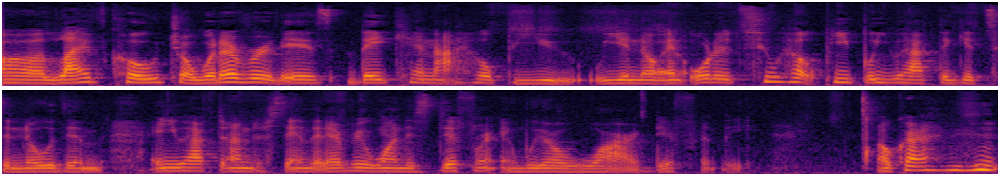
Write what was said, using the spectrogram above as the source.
uh, life coach or whatever it is, they cannot help you. You know, in order to help people, you have to get to know them and you have to understand that everyone is different and we are wired differently. Okay.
